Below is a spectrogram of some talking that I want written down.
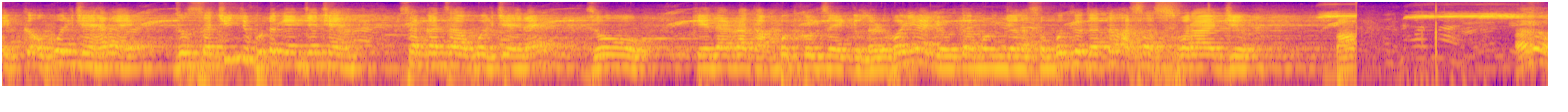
एक अव्वल चेहरा आहे. जो सचिनजी फुटक यांच्या चेह संघाचा अव्वल चेहरा आहे. जो केदारनाथ आंबोदकोलचा एक लढवय्या योद्धा म्हणून ज्याला संबोधलं जातं असा स्वराज हॅलो.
